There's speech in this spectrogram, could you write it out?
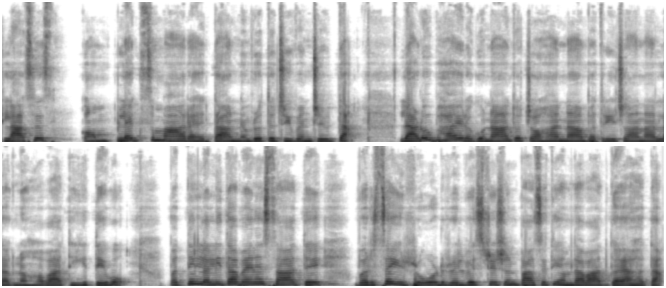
ક્લાસીસ કોમ્પ્લેક્સમાં રહેતા નિવૃત્ત જીવન જીવતા લાડુભાઈ રઘુનાથ ચૌહાણના ભત્રીજાના લગ્ન હોવાથી તેઓ પત્ની લલિતાબેન સાથે વરસઈ રોડ રેલવે સ્ટેશન પાસેથી અમદાવાદ ગયા હતા.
